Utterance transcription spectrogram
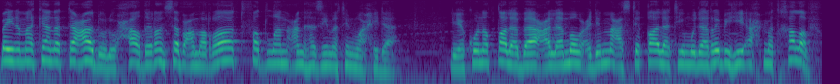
بينما كان التعادل حاضرا سبع مرات فضلا عن هزيمة واحدة. ليكون الطلبة على موعد مع استقالة مدربه أحمد خلف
